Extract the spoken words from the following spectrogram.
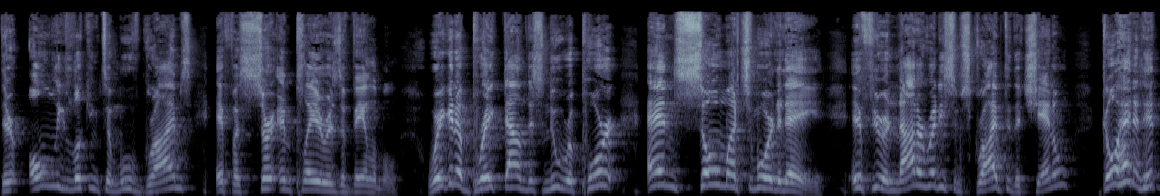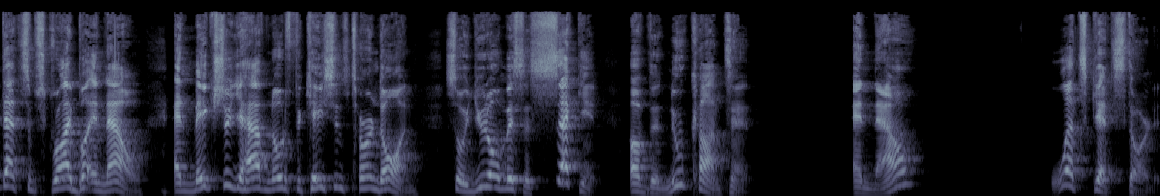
they're only looking to move Grimes if a certain player is available. We're going to break down this new report and so much more today. If you're not already subscribed to the channel, go ahead and hit that subscribe button now and make sure you have notifications turned on so you don't miss a second of the new content. And now, let's get started.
